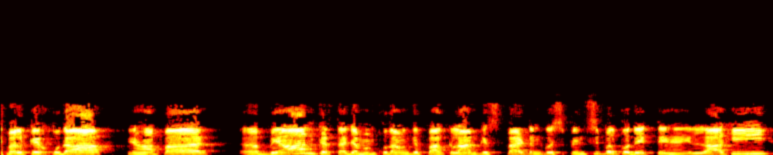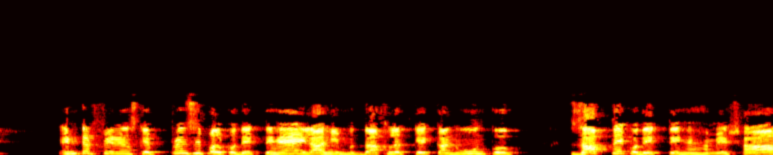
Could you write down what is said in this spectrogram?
बल्कि खुदा यहाँ पर बयान करता है, जब हम खुदा के पाक कलाम के इस पैटर्न को, इस प्रिंसिपल को देखते हैं। इलाही इंटरफेरेंस के प्रिंसिपल को देखते हैं, इलाही मुदाखलत के कानून को, जबते को देखते हैं हमेशा।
